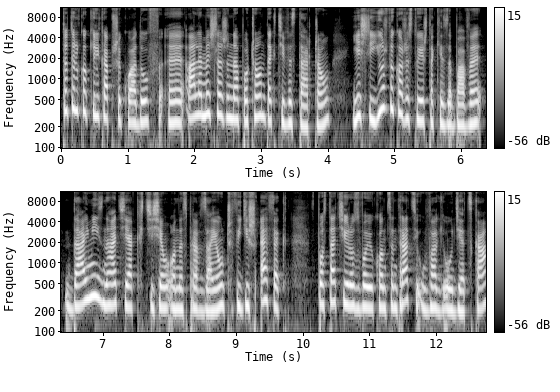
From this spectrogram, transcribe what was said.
To tylko kilka przykładów, y, ale myślę, że na początek Ci wystarczą. Jeśli już wykorzystujesz takie zabawy, daj mi znać, jak Ci się one sprawdzają, czy widzisz efekt w postaci rozwoju koncentracji uwagi u dziecka.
